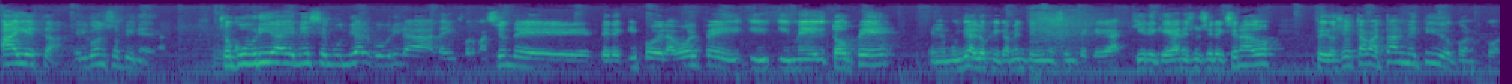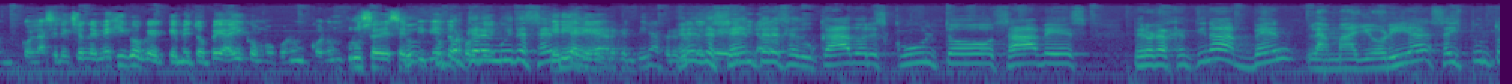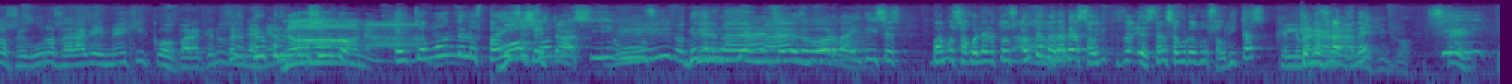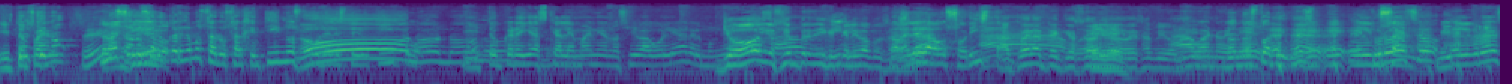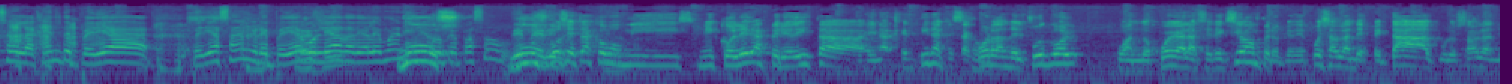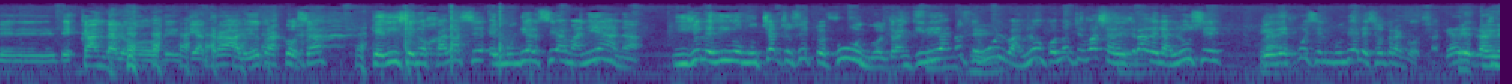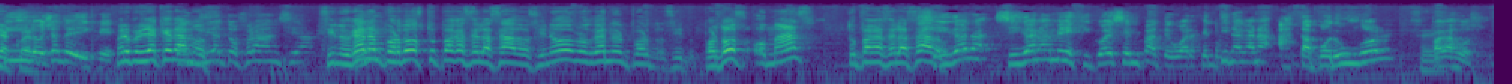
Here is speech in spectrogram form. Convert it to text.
Ahí está, el Gonzo Pineda. Yo cubría en ese mundial, cubrí la, la información de- del equipo de la Volpe y, y- y me topé en el mundial. Lógicamente, uno siempre que quiere que gane su seleccionado, pero yo estaba tan metido con, con- con la selección de México que, que me topé ahí como con un, con un cruce de Tú, tú sentimientos. porque eres muy decente. Quería que Argentina, pero no eres quede decente, eres educado, eres culto, sabes. Pero en Argentina ven la mayoría, seis puntos seguros Arabia y México. ¿Para qué nos Pero, pero, pero, engañamos? No, no. El común de los países son estás- así, Sí, Gus. no Viene tiene nada de mundial, se malo. desborda y dices, vamos a golear a todos. No. Ahorita en Arabia Saudita están seguros los sauditas Que le van nos ganan, a ¿eh? México. Sí. Sí. ¿Y Pero tú es que no, no solo se lo carguemos a los argentinos por el No, estereotipo. no, no. ¿Y tú creías que Alemania nos iba a golear el mundial? Yo, yo siempre dije que le íbamos a No, él era osorista. Acuérdate que Osorio bueno. es amigo Ah, bueno, No, el, no es tu amigo, es el- el- el tu grueso, el grueso de la gente pedía, pedía sangre, pedía Pues goleada de Alemania. y Gus, lo que pasó. Dime, dime. vos estás como mis, mis colegas periodistas en Argentina que se acuerdan del fútbol cuando juega la selección, pero que después hablan de espectáculos, hablan de, de- de escándalos de teatrales, de otras cosas, que dicen ojalá se- el Mundial sea mañana. Y yo les digo, muchachos, esto es fútbol, tranquilidad, no te sí. vuelvas loco, no te vayas detrás de las luces, que Claro. después el Mundial es otra cosa. Quédate tranquilo, ya te dije. Bueno, pero ya quedamos. Candidato Francia. Si nos ganan ¿eh? por dos, tú pagas el asado. Si no, nos ganan por, si- por dos o más, tú pagas el asado. Si gana, si gana México ese empate o Argentina gana hasta por un gol, Sí. pagas vos.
